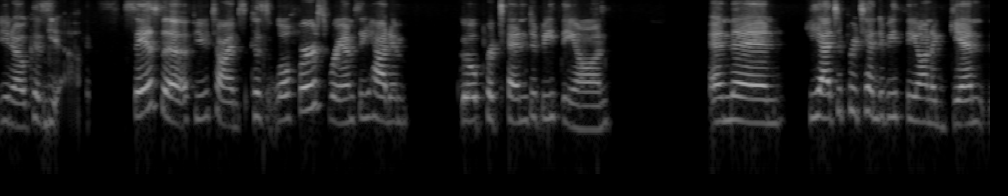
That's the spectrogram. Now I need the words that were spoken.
you know, because Yeah. Sansa a few times, because, well, first Ramsay had him go pretend to be Theon, and then he had to pretend to be Theon again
